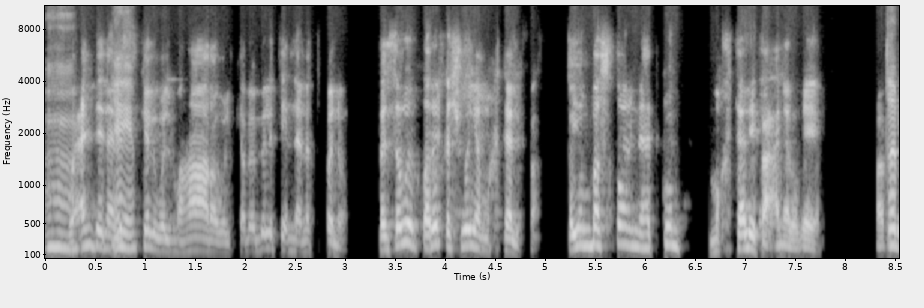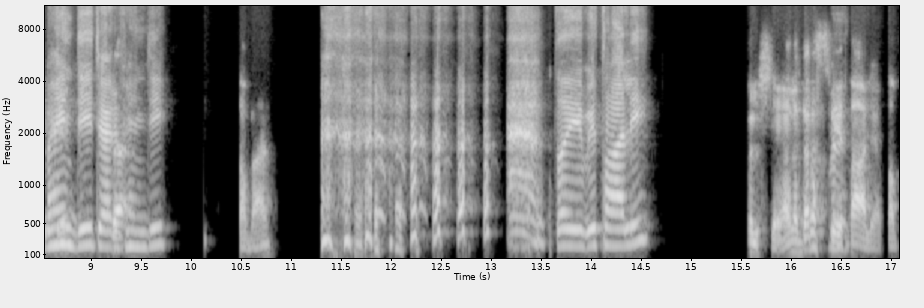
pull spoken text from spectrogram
وعندنا إيه. السكيل والمهارة والكابابيلتي إن نتقنه. فنسوي بطريقه شوية مختلفة فينبسطون إنها تكون مختلفة عن الغير. طيب هندي تعرف ف... هندي؟ طبعا. طيب إيطالي؟ كل شيء. أنا درست في إيطاليا طبخ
